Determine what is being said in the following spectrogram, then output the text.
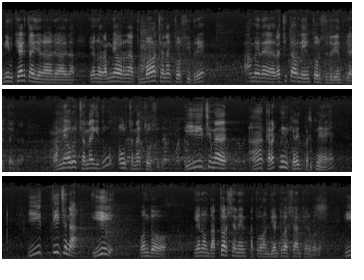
ನೀವು ಕೇಳ್ತಾ ಇದ್ದೀರಾ ಏನು ರಮ್ಯಾ ಅವ್ರನ್ನ ತುಂಬ ಚೆನ್ನಾಗಿ ತೋರಿಸಿದ್ರಿ ಆಮೇಲೆ ರಚಿತಾ ಅವ್ರನ್ನ ಹೆಂಗೆ ತೋರಿಸಿದ್ರಿ ಅಂತ ಕೇಳ್ತಾ ಇದ್ದಾರೆ. ರಮ್ಯಾ ಅವರು ಚೆನ್ನಾಗಿದ್ದರು ಅವರು ಚೆನ್ನಾಗಿ ತೋರಿಸಿದ್ರು. ಈಚಿನ ಕರೆಕ್ಟ್ ನೀವು ಕೇಳಿದ ಪ್ರಶ್ನೆ ಇತ್ತೀಚಿನ ಈ ಒಂದು ಏನೋ ಒಂದು ಹತ್ತು ವರ್ಷನೇ ಅಥವಾ ಒಂದು ಎಂಟು ವರ್ಷ ಅಂತ ಹೇಳ್ಬೋದು. ಈ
